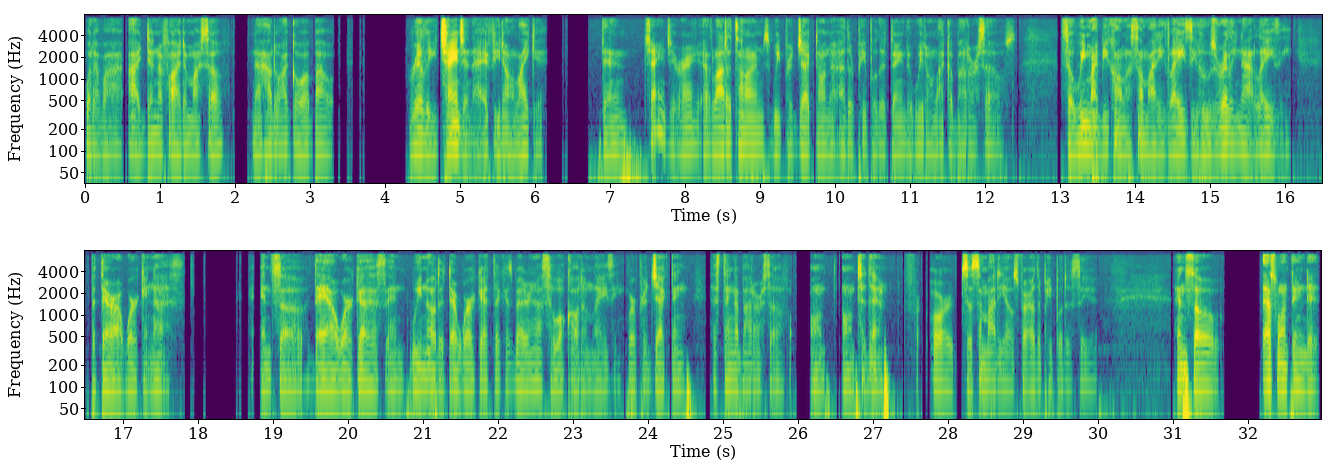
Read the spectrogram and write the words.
what have I identified in myself. Now, how do I go about really changing that if you don't like it? then change it, right? A lot of times we project on the other people the thing that we don't like about ourselves. So we might be calling somebody lazy who's really not lazy, but they're outworking us. And so they outwork us, and we know that their work ethic is better than us, so we'll call them lazy. We're projecting this thing about ourselves on onto them for, or to somebody else for other people to see it. And so that's one thing that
